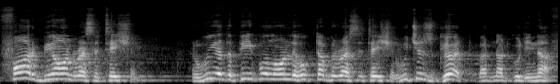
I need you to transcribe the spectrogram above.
far beyond recitation. And we are the people only hooked up with recitation, which is good, but not good enough.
